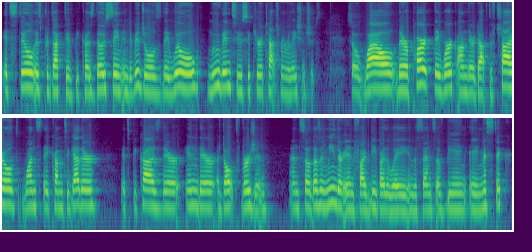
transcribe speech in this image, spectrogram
It still is productive because those same individuals, they will move into secure attachment relationships. So while they're apart, they work on their adaptive child. Once they come together, it's because they're in their adult version. And so it doesn't mean they're in 5D, by the way, in the sense of being a mystic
